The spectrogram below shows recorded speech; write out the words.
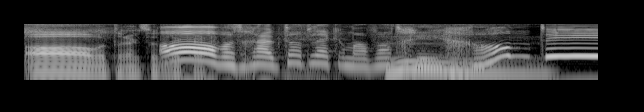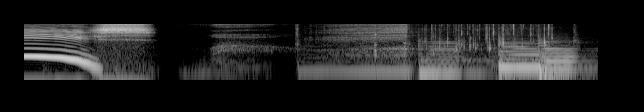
Oh, wat ruikt dat lekker. Oh, wat ruikt dat lekker, maar wat Mm. gigantisch. Het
